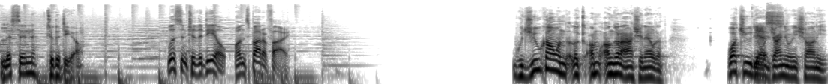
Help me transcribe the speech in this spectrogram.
Listen to The Deal. Listen to the deal on Spotify. Would you go and look? I'm, I'm going to ask you now. Then, what you do Yes. in January, Shawnee?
